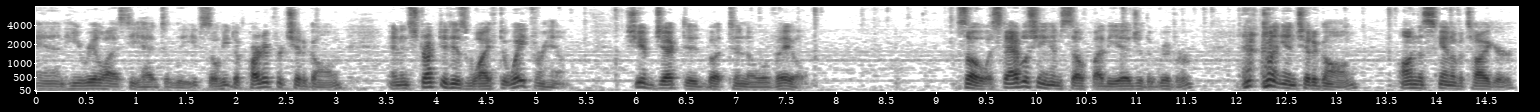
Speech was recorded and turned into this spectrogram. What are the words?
and he realized he had to leave, so he departed for Chittagong and instructed his wife to wait for him. She objected, but to no avail. So, establishing himself by the edge of the river in Chittagong, on the skin of a tiger,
